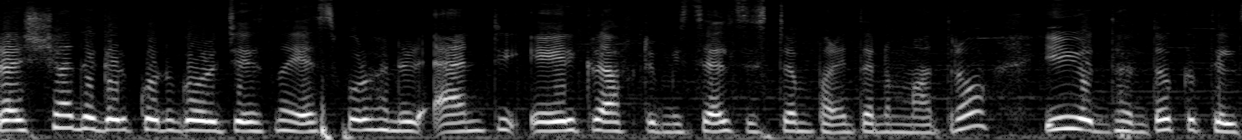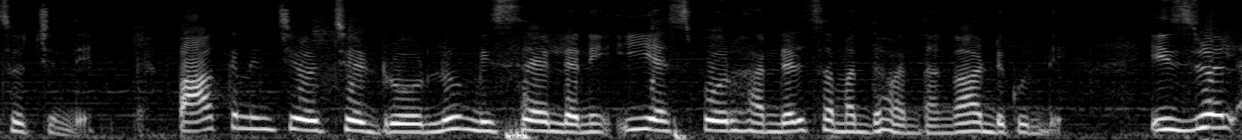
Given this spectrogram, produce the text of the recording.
రష్యా దగ్గర కొనుగోలు చేసిన S four hundred anti aircraft missile system పనితనం మాత్రం ఈ యుద్ధంతో తెలిసొచ్చింది. పాక్ నుంచి వచ్చే డ్రోన్లు మిసైళ్ళని ఈ ఎస్ ఫోర్ హండ్రెడ్ సమర్థవంతంగా అడ్డుకుంది. ఇజ్రాయెల్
